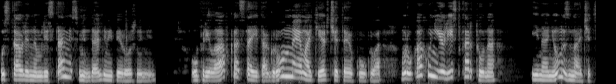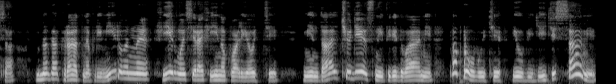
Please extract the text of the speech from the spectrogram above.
уставленным листами с миндальными пирожными. У прилавка стоит огромная матерчатая кукла. В руках у нее лист картона, и на нем значится многократно премированная фирма Серафино Квальотти. Миндаль чудесный перед вами. Попробуйте и убедитесь сами.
